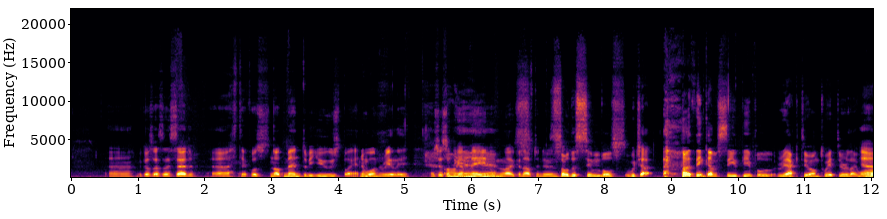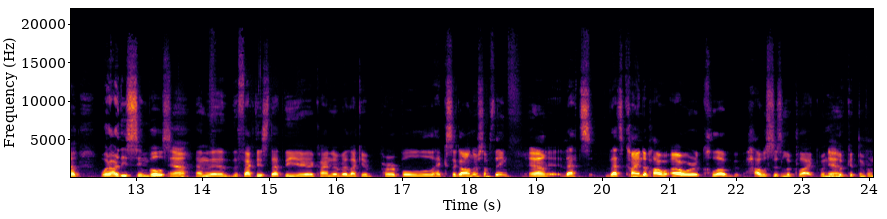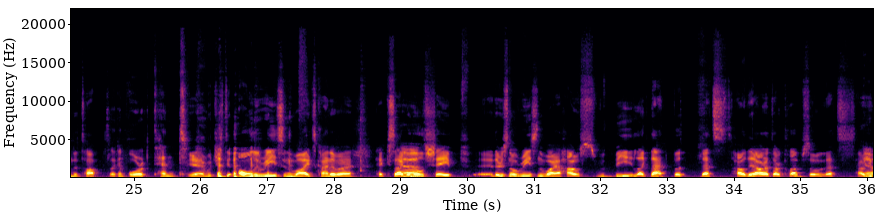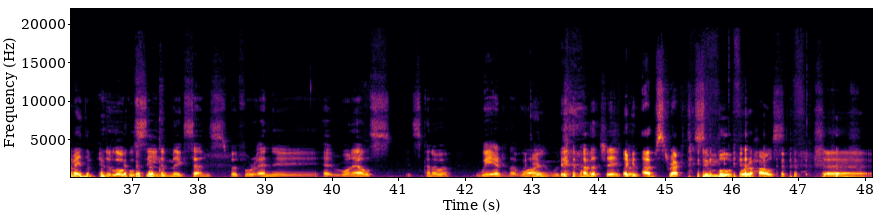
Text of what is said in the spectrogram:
uh, because as I said, uh, it was not meant to be used by anyone really. It's just Oh, something I made yeah. in like an afternoon. So the symbols, which I, I think I've seen people react to on Twitter, like Yeah. what what are these symbols? Yeah. And uh, the fact is that the uh, kind of uh, like a purple hexagon or something. Yeah. Uh, that's that's kind of how our club houses look like when Yeah. you look at them from the top. It's like an orc tent. Yeah, which is the only reason why it's kind of a hexagonal Yeah. shape. Uh, there is no reason why a house would be like that, but that's how they are at our club. So that's how you made them. In the local scene, it makes sense, but for any everyone else, it's kind of a weird that why would it have that shape? like an abstract symbol for a house. Uh,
